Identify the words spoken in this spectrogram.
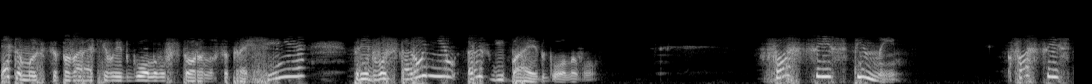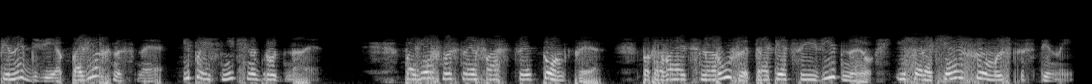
эта мышца поворачивает голову в сторону сокращения, при двустороннем разгибает голову. Фасции спины. Фасции спины две, поверхностная и пояснично-грудная. Поверхностная фасция тонкая, покрывает снаружи трапециевидную и широчайшую мышцы спины.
